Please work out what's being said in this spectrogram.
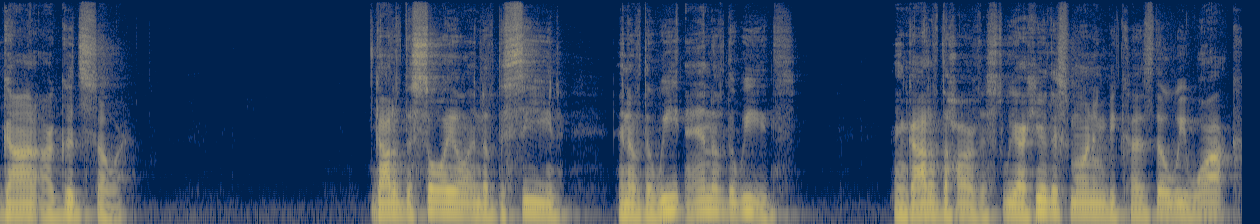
God, our good sower. God of the soil and of the seed, and of the wheat and of the weeds, and God of the harvest. We are here this morning because though we walk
